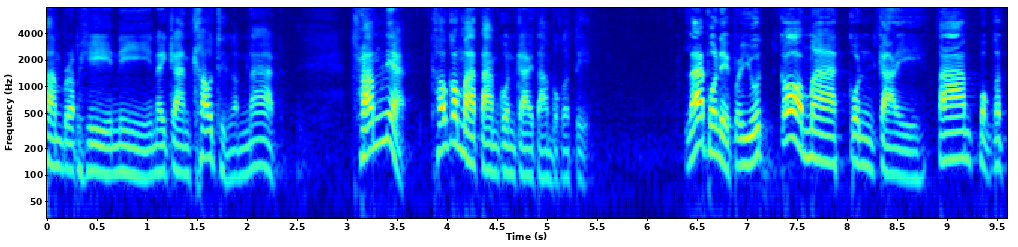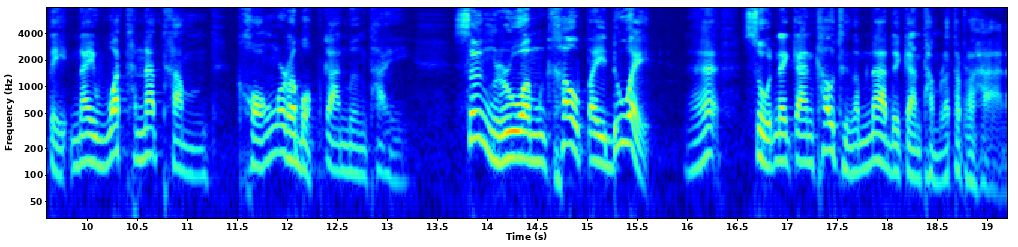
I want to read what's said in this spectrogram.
ธรรมประเพณีในการเข้าถึงอำนาจ ทรัมป์เนี่ยเขาก็มาตามกลไกตามปกติ และพลเอกประยุทธ์ก็มากลไกตามปกติในวัฒนธรรมของระบบการเมืองไทย ซึ่งรวมเข้าไปด้วยนะฮะสูตรในการเข้าถึงอำนาจโดยการทำรัฐประหาร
